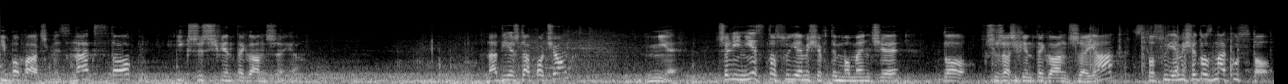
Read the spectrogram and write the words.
i popatrzmy, znak stop i krzyż świętego Andrzeja. Nadjeżdża pociąg? Nie. Czyli nie stosujemy się w tym momencie do krzyża świętego Andrzeja, stosujemy się do znaku stop.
